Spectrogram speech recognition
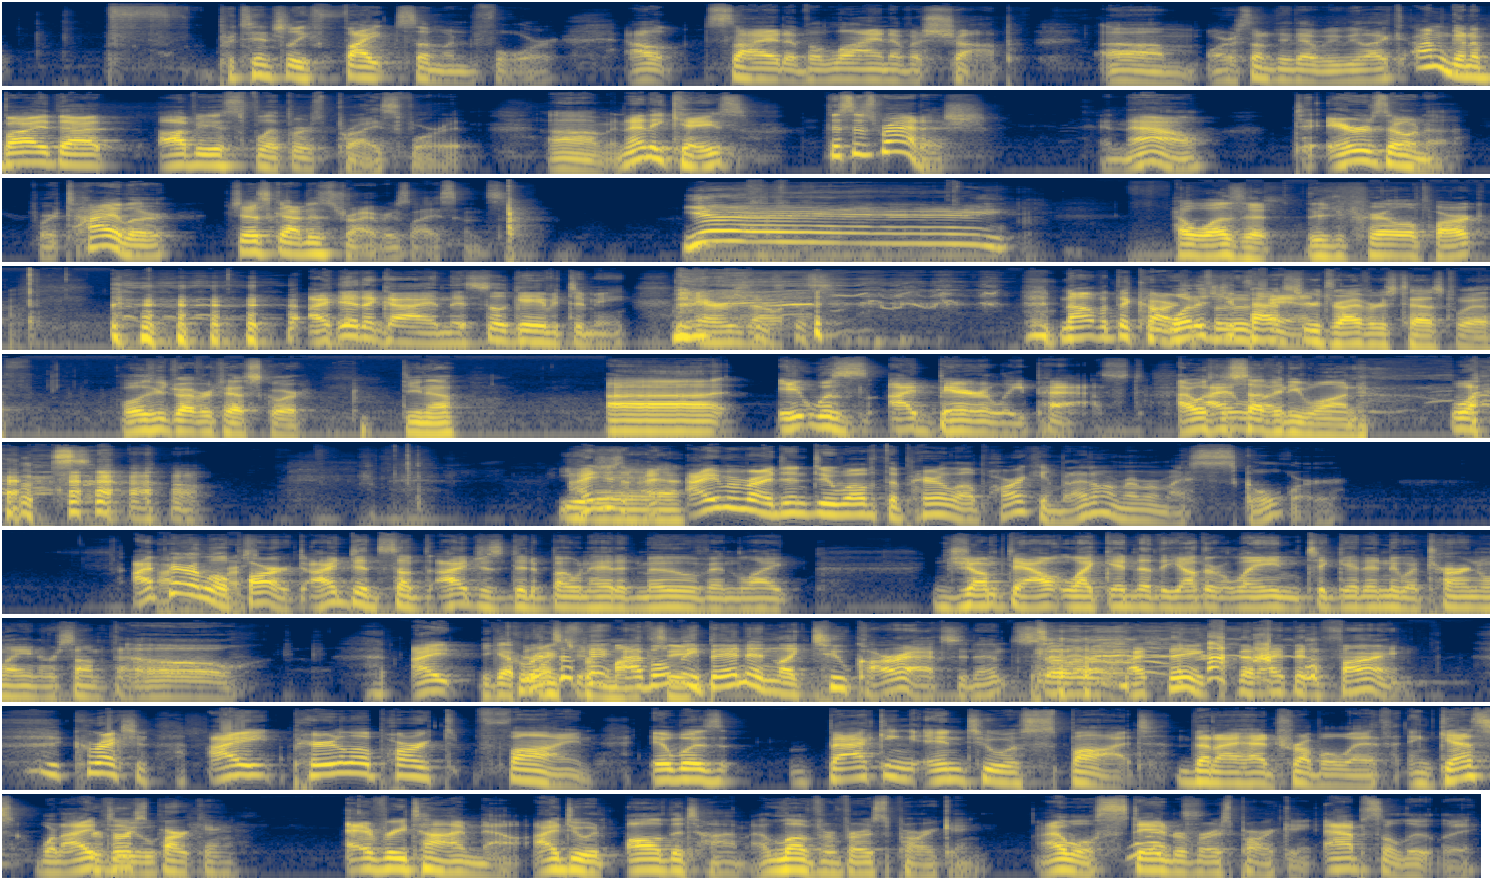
potentially fight someone for outside of a line of a shop, um, or something that we'd be like, I'm going to buy that obvious flipper's price for it. Um, in any case, this is Radish. And now to Arizona, where Tyler just got his driver's license. Yay! How was it? Did you parallel park? I hit a guy and they still gave it to me. Arizona. Not with the car. What did you pass hand. your driver's test with? What was your driver test score? Do you know? uh, it was I barely passed. I was a like- 71. Wow. I just I, I remember I didn't do well with the parallel parking, but I don't remember my score. I parallel course. parked. I did something. I just did a boneheaded move and like jumped out like into the other lane to get into a turn lane or something. Oh. I You got correction, points for Okay, I've only been in like two car accidents, so I think that I've been fine. Correction. I parallel parked fine. It was backing into a spot that I had trouble with. And guess what I Reverse do Reverse parking. every time now? I do it all the time. I love reverse parking. I will stand What? reverse parking. Absolutely.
